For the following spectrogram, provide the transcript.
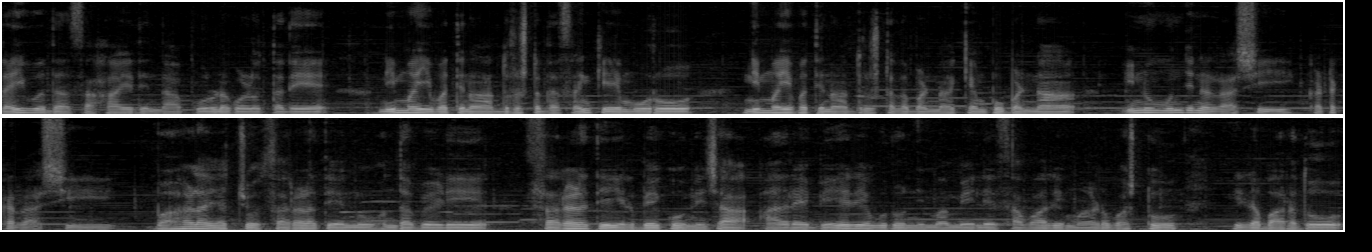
ದೈವದ ಸಹಾಯದಿಂದ ಪೂರ್ಣಗೊಳ್ಳುತ್ತದೆ. ನಿಮ್ಮ ಇವತ್ತಿನ ಅದೃಷ್ಟದ ಸಂಖ್ಯೆ ಮೂರು. ನಿಮ್ಮ ಇವತ್ತಿನ ಅದೃಷ್ಟದ ಬಣ್ಣ ಕೆಂಪು ಬಣ್ಣ. ಇನ್ನು ಮುಂದಿನ ರಾಶಿ ಕಟಕ ರಾಶಿ. ಬಹಳ ಹೆಚ್ಚು ಸರಳತೆಯನ್ನು ಹೊಂದಬೇಡಿ. ಸರಳತೆ ಇರಬೇಕು ನಿಜ, ಆದರೆ ಬೇರೆಯವರು ನಿಮ್ಮ ಮೇಲೆ ಸವಾರಿ ಮಾಡುವಷ್ಟು ಇರಬಾರದು.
